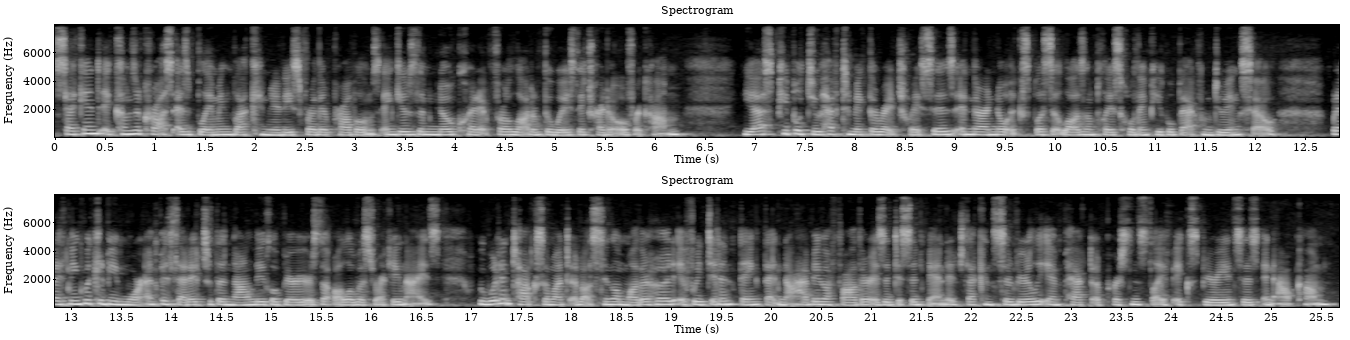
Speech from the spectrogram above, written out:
Second, it comes across as blaming black communities for their problems and gives them no credit for a lot of the ways they try to overcome. Yes, people do have to make the right choices, and there are no explicit laws in place holding people back from doing so but I think we could be more empathetic to the non legal barriers that all of us recognize. We wouldn't talk so much about single motherhood if we didn't think that not having a father is a disadvantage that can severely impact a person's life experiences and outcome.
